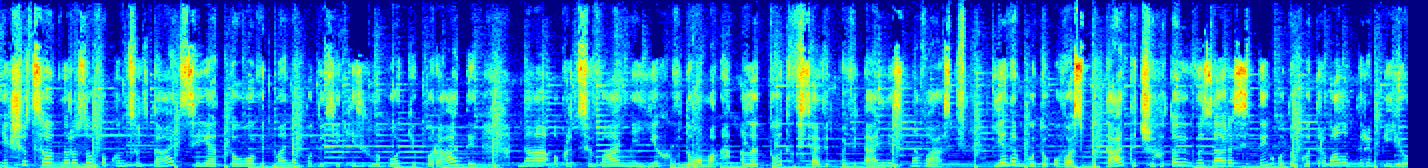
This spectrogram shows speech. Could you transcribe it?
Якщо це одноразова консультація, то від мене будуть якісь глибокі поради на опрацювання їх вдома, але тут вся відповідальність на вас. Я не буду у вас питати, чи готові ви зараз йти у довготривалу терапію,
